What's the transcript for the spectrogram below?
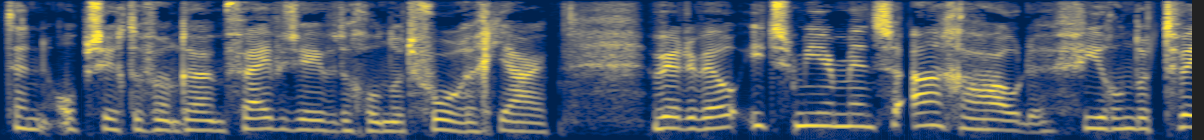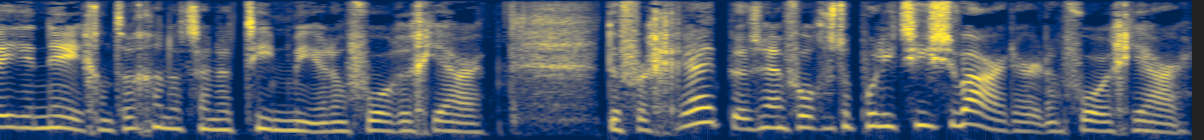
ten opzichte van ruim 7500 vorig jaar. Er werden wel iets meer mensen aangehouden, 492... en dat zijn er 10 meer dan vorig jaar. De vergrijpen zijn volgens de politie zwaarder dan vorig jaar.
